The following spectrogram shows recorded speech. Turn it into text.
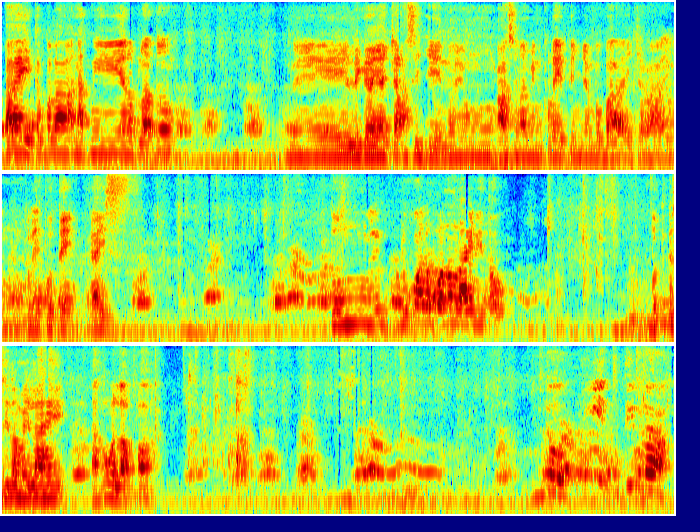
Ay, ito pala, anak ni ano pala to? Ni Ligaya tsaka si Gino, yung aso namin itim yung babae tsaka yung kulay puti, guys. Itong, di ko alam po anong lahi nito. Buti pa sila may lahi. Ako wala pa. Ito, tingin, tingin na.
